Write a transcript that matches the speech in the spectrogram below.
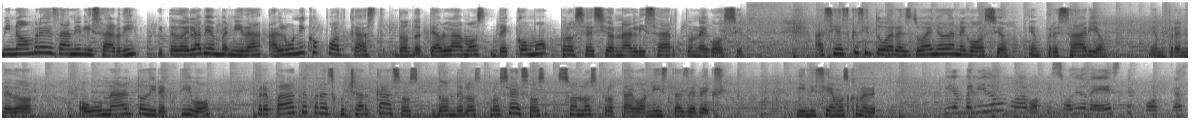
Mi nombre es Dani Lizardi y te doy la bienvenida al único podcast donde te hablamos de cómo procesionalizar tu negocio. Así es que si tú eres dueño de negocio, empresario, emprendedor o un alto directivo, prepárate para escuchar casos donde los procesos son los protagonistas del éxito. Iniciemos con el... Bienvenido a un nuevo episodio de este podcast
